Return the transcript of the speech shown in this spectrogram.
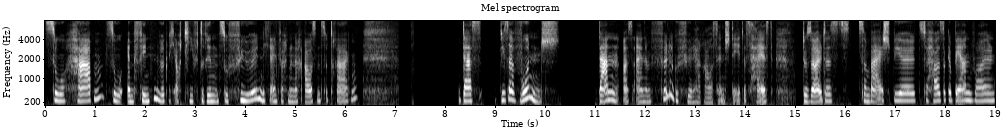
zu haben, zu empfinden, wirklich auch tief drin zu fühlen, nicht einfach nur nach außen zu tragen, dass dieser Wunsch dann aus einem Füllegefühl heraus entsteht. Das heißt, du solltest zum Beispiel zu Hause gebären wollen,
